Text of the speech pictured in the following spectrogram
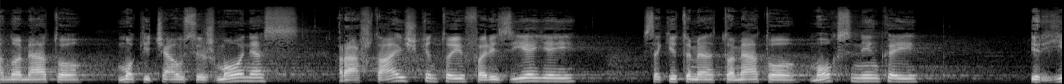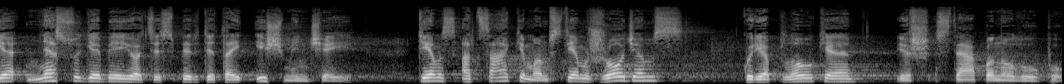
anu metu mokyčiausi žmonės, rašto aiškintojai, fariziejai, sakytume, tuo metu mokslininkai ir jie nesugebėjo atsispirti tai išminčiai, tiems atsakymams, tiems žodžiams, kurie plaukia iš stepono lūpų.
